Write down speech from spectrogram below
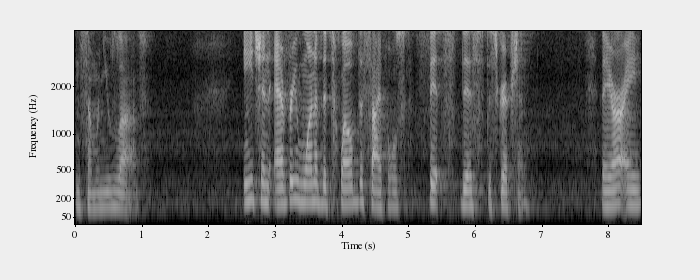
and someone you love. Each and every one of the 12 disciples fits this description. They are a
